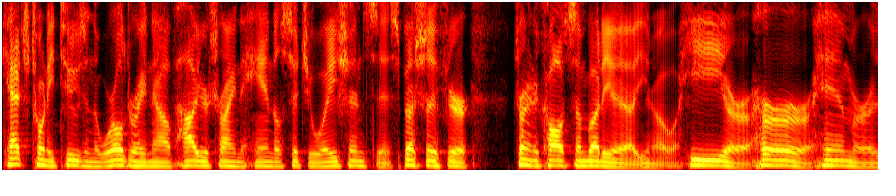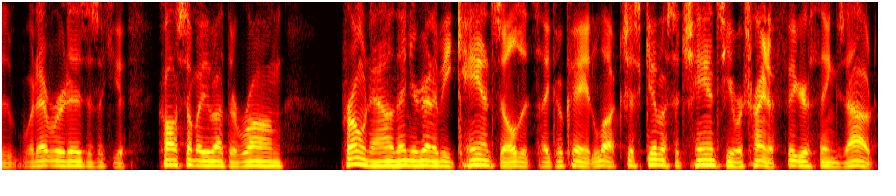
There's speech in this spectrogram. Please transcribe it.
catch 22s in the world right now of how you're trying to handle situations, especially if you're trying to call somebody a, you know, a he or a her or him or whatever it is. It's like you call somebody about the wrong pronoun, then you're going to be canceled. It's like, okay, look, just give us a chance here. We're trying to figure things out.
